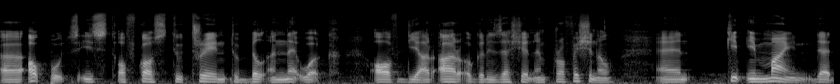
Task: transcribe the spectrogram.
uh, outputs is, of course, to train to build a network of DRR organization and professional. And keep in mind that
